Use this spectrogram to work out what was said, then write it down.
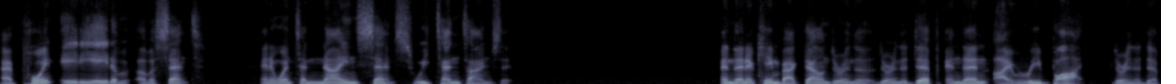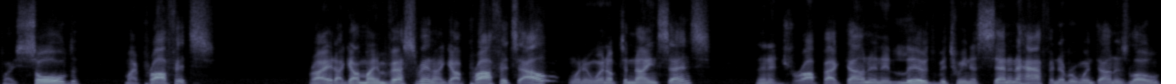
at 0.88 of, of a cent and it went to nine cents. We 10 times it. And then it came back down during the during the dip. And then I rebought during the dip. I sold my profits, right? I got my investment, I got profits out when it went up to nine cents. Then it dropped back down and it lived between a cent and a half and never went down as low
